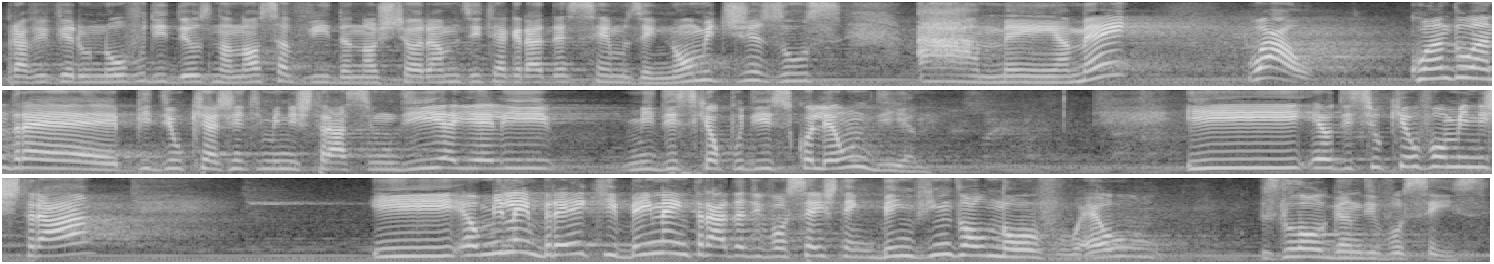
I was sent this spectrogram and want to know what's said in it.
para viver o novo de Deus na nossa vida. Nós te oramos e te agradecemos em nome de Jesus. Amém. Amém? Uau! Quando o André pediu que a gente ministrasse um dia e ele me disse que eu podia escolher um dia. E eu disse o que eu vou ministrar. E eu me lembrei que bem na entrada de vocês tem bem-vindo ao novo. É o slogan de vocês.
